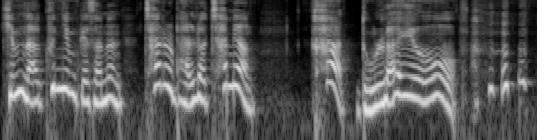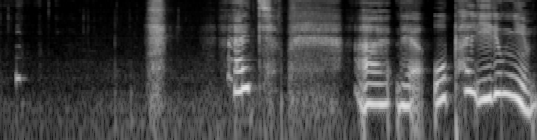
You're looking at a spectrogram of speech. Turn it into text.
김나쿠님께서는 차를 발로 차면 카 놀라요. 아이 참. 아, 네. 5826님.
